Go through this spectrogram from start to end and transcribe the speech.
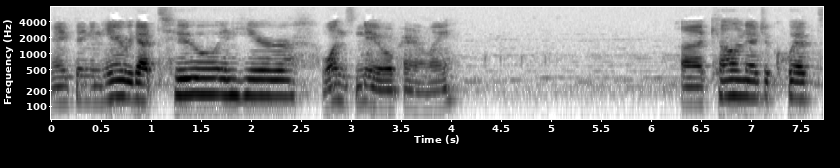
Anything in here? We got two in here. One's new, apparently. Uh, Killing Edge equipped.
